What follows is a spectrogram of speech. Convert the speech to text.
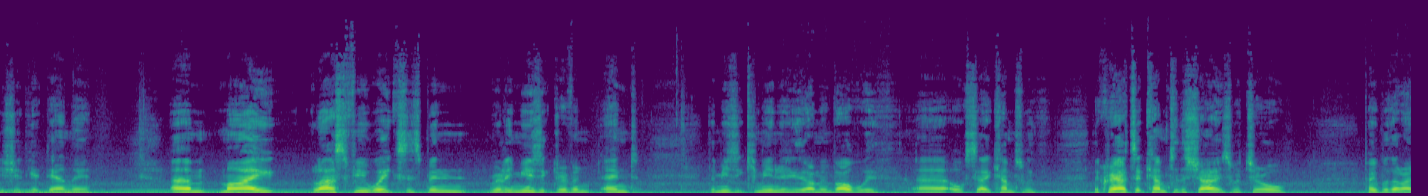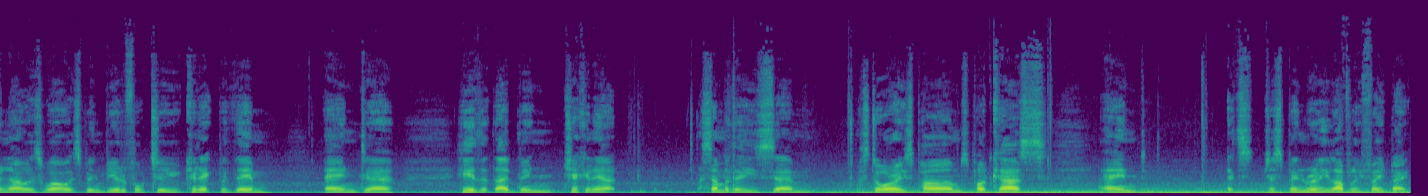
you should get down there. Um, my last few weeks has been really music driven, and the music community that I'm involved with uh, also comes with the crowds that come to the shows, which are all people that I know as well. It's been beautiful to connect with them and uh, hear that they've been checking out some of these um, stories, poems, podcasts, and it's just been really lovely feedback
